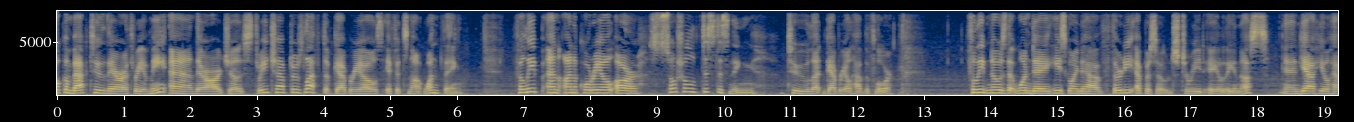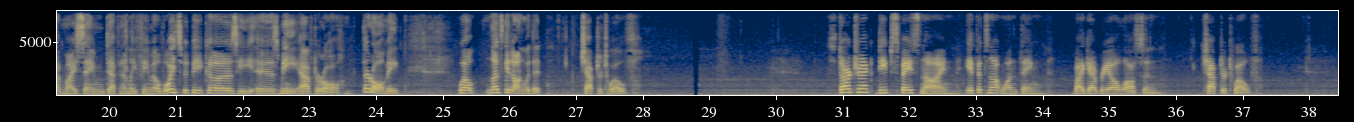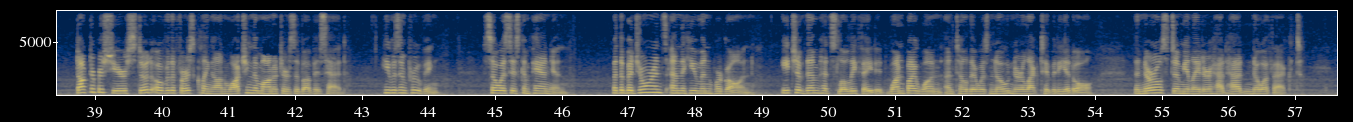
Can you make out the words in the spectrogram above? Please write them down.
welcome back to There Are Three of Me, and there are just three chapters left of Gabrielle's If It's Not One Thing. Philippe and Ina Coriel are social distancing to let Gabrielle have the floor. Philippe knows that one day he's going to have 30 episodes to read Alien Us, and yeah, he'll have my same definitely female voice, but because he is me after all. They're all me. Well, let's get on with it. Chapter 12. Star Trek Deep Space Nine, If It's Not One Thing, by Gabrielle Lawson. Chapter 12. Dr. Bashir stood over the first Klingon, watching the monitors above his head. He was improving. So was his companion. But the Bajorans and the human were gone. Each of them had slowly faded, one by one, until there was no neural activity at all. The neural stimulator had had no effect.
